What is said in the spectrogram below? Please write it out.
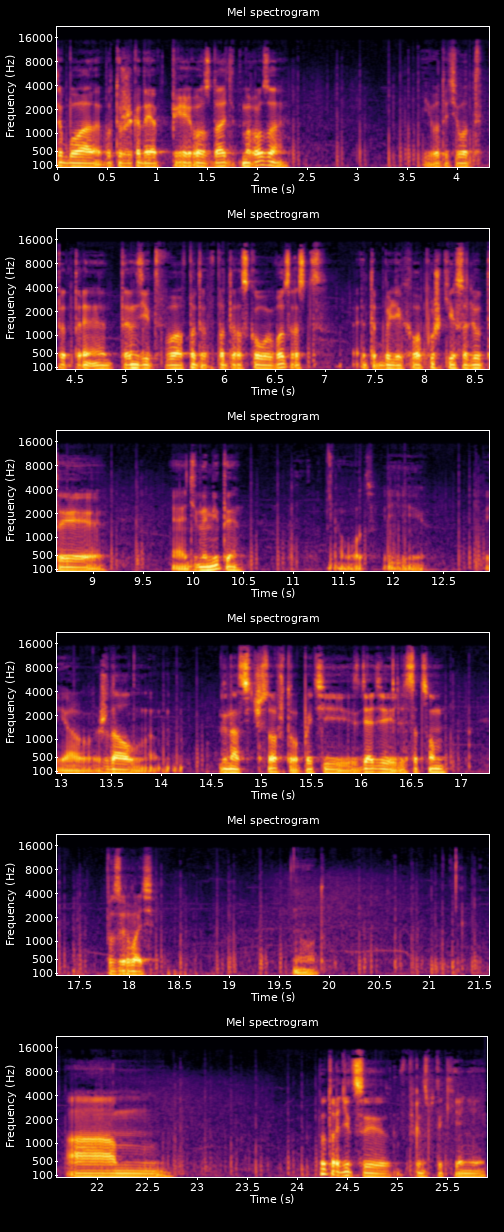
это было вот уже когда я перерос, да, Дед Мороза. И вот эти вот транзит в подростковый возраст, это были хлопушки, салюты, э, динамиты. Вот. И я ждал 12 часов, чтобы пойти с дядей или с отцом взрывать. Вот. А, ну, традиции, в принципе, такие они,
